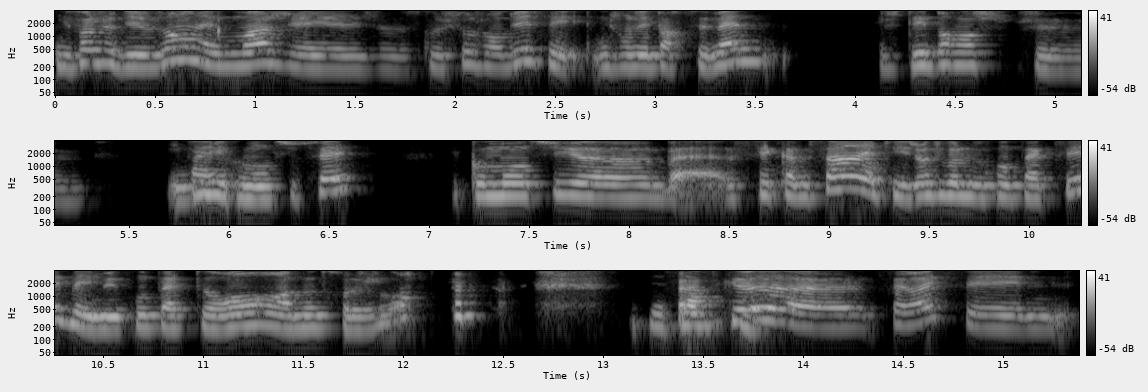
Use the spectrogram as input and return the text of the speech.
Une fois, je dis aux gens, mais moi, j'ai, ce que je fais aujourd'hui, c'est une journée par semaine, je débranche. Je... Ils me disent, mais comment tu fais? Comment tu. Euh, bah, c'est comme ça. Et puis les gens qui veulent me contacter, bah, ils me contacteront un autre jour. Parce que euh, c'est vrai que c'est.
